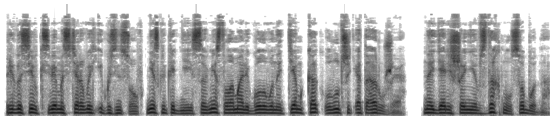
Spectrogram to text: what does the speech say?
Пригласив к себе мастеровых и кузнецов, несколько дней совместно ломали голову над тем, как улучшить это оружие. Найдя решение, вздохнул свободно.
